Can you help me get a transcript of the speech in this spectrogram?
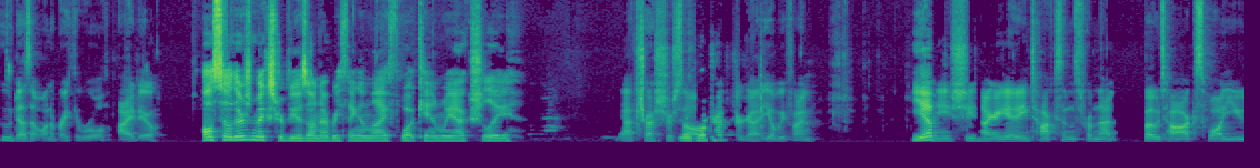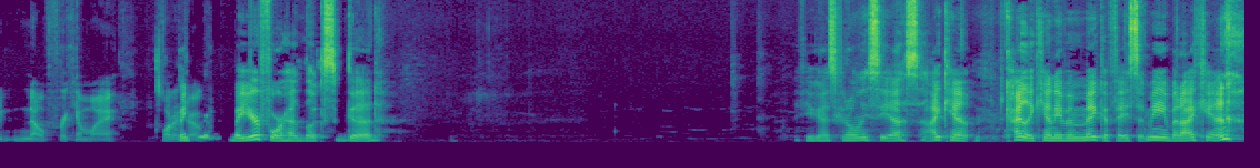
who doesn't want to break the rules? I do. Also, there's mixed reviews on everything in life. What can we actually? Yeah, trust yourself. Trust your gut. You'll be fine. Yep. You- She's not gonna get any toxins from that Botox while you no freaking way. What a But, joke. but your forehead looks good. If you guys could only see us, I can't. Kylie can't even make a face at me, but I can.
